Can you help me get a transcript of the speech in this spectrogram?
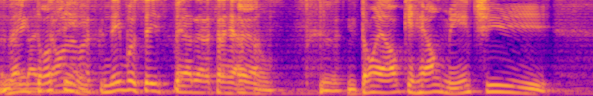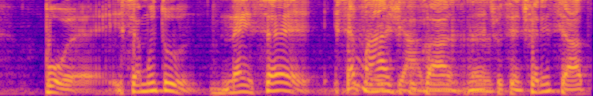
É né? Então, então, assim. É um que nem você espera essa reação. É. Então é algo que realmente. Pô, isso é muito. Né? Isso é, isso é mágico, quase, né? né? Tipo assim, é diferenciado.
